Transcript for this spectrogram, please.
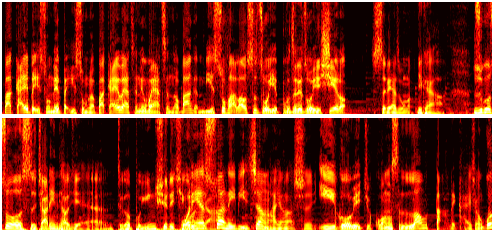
把该背诵的背诵了，把该完成的完成了，把硬笔书法老师作业布置的作业写了，十点钟了。你看哈，如果说是家庭条件这个不允许的情况下，我天算了一笔账哈，杨老师，一个月就光是老大的开销，我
